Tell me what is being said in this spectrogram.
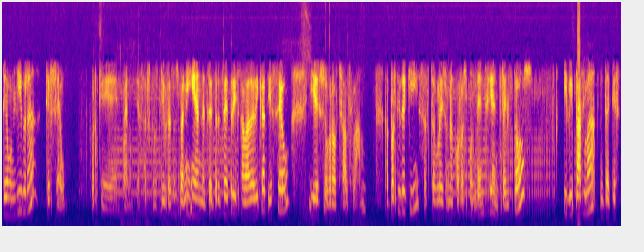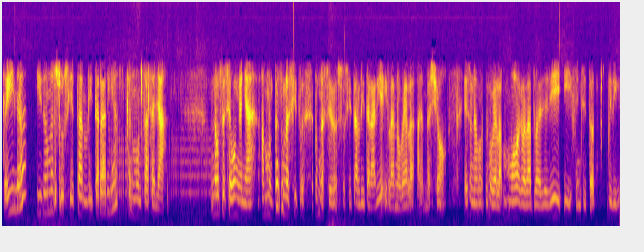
té un llibre que és seu, perquè, bueno, ja saps que els llibres es venien, etc etc i estava dedicat i és seu, i és sobre el Charles Lamb. A partir d'aquí s'estableix una correspondència entre ells dos i li parla d'aquesta illa i d'una societat literària que han muntat allà. No us deixeu enganyar, han muntat una, una societat literària i la novel·la amb això és una novel·la molt agradable de llegir i fins i tot, vull dir,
